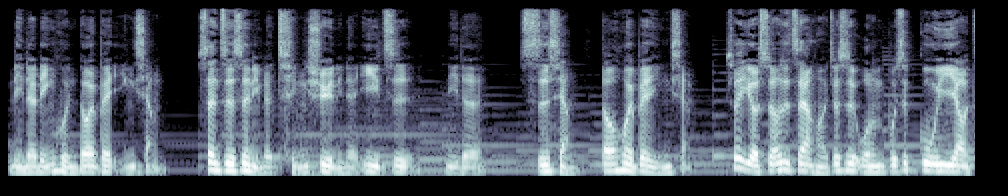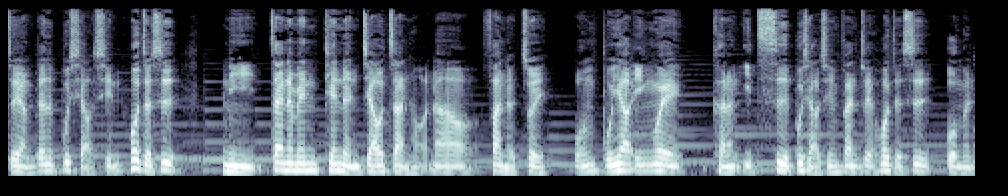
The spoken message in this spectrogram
你的灵魂都会被影响，甚至是你的情绪、你的意志、你的。思想都会被影响，所以有时候是这样哈，就是我们不是故意要这样，但是不小心，或者是你在那边天人交战哈，然后犯了罪，我们不要因为可能一次不小心犯罪，或者是我们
